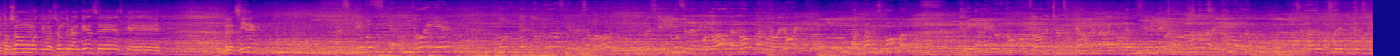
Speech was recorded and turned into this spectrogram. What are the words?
Estos son Motivación Duranguenses que residen. Yo y él, los el de Honduras y el de El Salvador, residimos en el condado de Rockland, Nueva York. Acá mis compas, pues, que digan ellos, ¿no? Vamos a darle chance a que hablen a ver dónde residen ellos. Bueno, nosotros radicamos en la ciudad de New Jersey,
